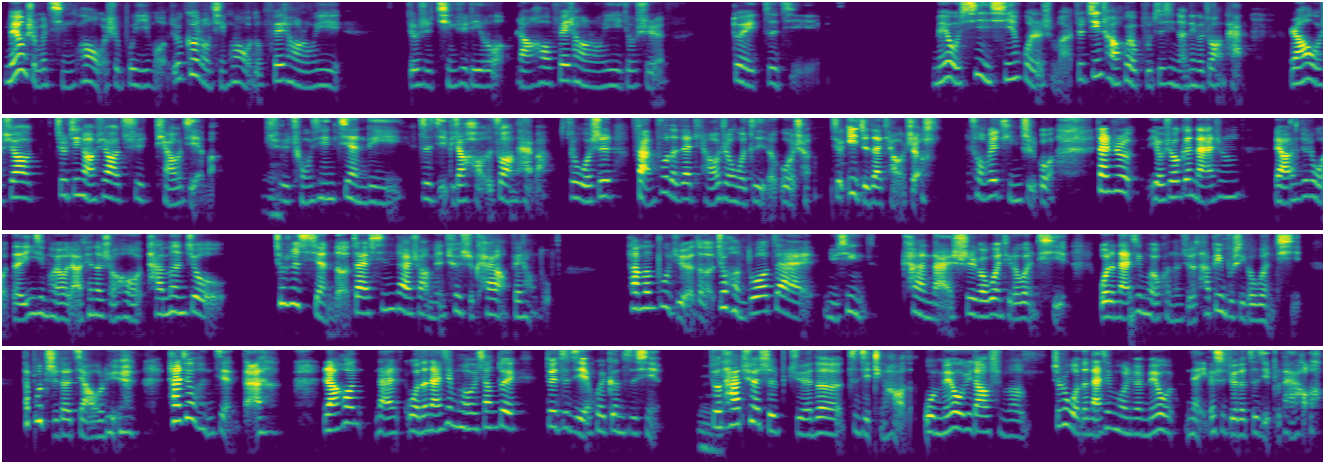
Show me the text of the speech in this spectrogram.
没有什么情况我是不 emo，就各种情况我都非常容易，就是情绪低落，然后非常容易就是。对自己没有信心或者什么，就经常会有不自信的那个状态，然后我需要就经常需要去调节嘛，去重新建立自己比较好的状态吧。就我是反复的在调整我自己的过程，就一直在调整，从未停止过。但是有时候跟男生聊，就是我的异性朋友聊天的时候，他们就就是显得在心态上面确实开朗非常多，他们不觉得就很多在女性。看来是一个问题的问题，我的男性朋友可能觉得它并不是一个问题，它不值得焦虑，它就很简单。然后男我的男性朋友相对对自己也会更自信，就他确实觉得自己挺好的。我没有遇到什么，就是我的男性朋友里面没有哪个是觉得自己不太好，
